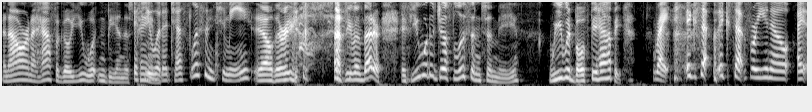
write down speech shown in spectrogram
an hour and a half ago, you wouldn't be in this if pain. If you would have just listened to me. Yeah, there you go. That's even better. If you would have just listened to me, we would both be happy. Right. Except except for, you know, I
